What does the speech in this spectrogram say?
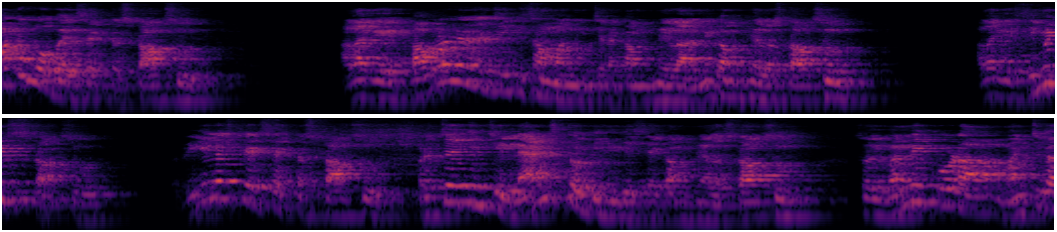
ఆటోమొబైల్ సెక్టర్ స్టాక్స్ అలాగే పవర్ ఎనర్జీకి సంబంధించిన కంపెనీల అన్ని కంపెనీల స్టాక్స్ అలాగే cement stocks real estate sector stocks ప్రత్యేకించి ల్యాండ్స్తో డీల్ చేసే కంపెనీల స్టాక్స్. సో ఇవన్నీ కూడా మంచిగా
